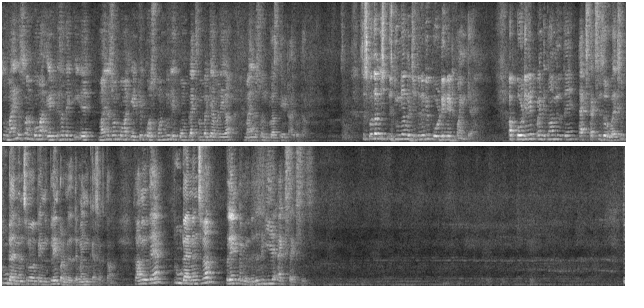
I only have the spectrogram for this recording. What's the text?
तो माइनस वन कोमा एट के साथ एक माइनस वन कोमा एट के कोरस्पॉन्डिंग एक कॉम्प्लेक्स नंबर क्या बनेगा? Minus one plus eight iota इसको मतलब इस, दुनिया में जितने भी कोऑर्डिनेट पॉइंट है अब कोऑर्डिनेट पॉइंट कहाँ मिलते हैं? एक्स एक्सिस और Y axis two dimensional plane plane पर मिलते हैं। मैं यूँ कह सकता हूँ। कहाँ मिलते हैं? टू डायमेंशनल प्लेन पे मिलते हैं। जैसे कि ये एक्स एक्सिस तो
